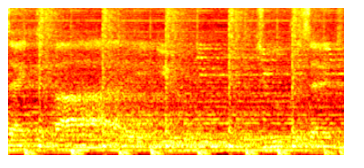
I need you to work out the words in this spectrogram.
sanctifying you to present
